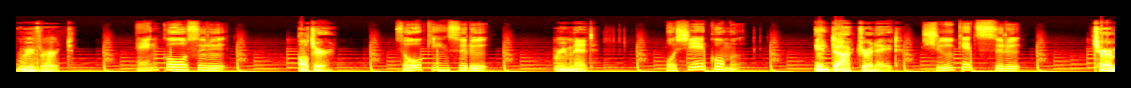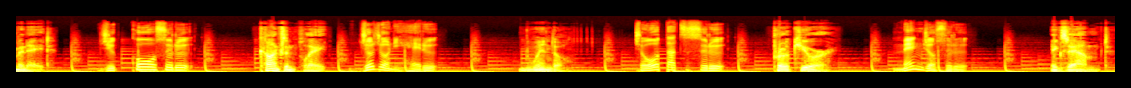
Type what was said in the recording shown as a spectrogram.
revert, 変更する、alter, 送金する、remit, 教え込む、indoctrinate, 集結する、terminate, 熟考する、contemplate, 徐々に減る、dwindle, 調達する、procure, 免除する、exempt,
